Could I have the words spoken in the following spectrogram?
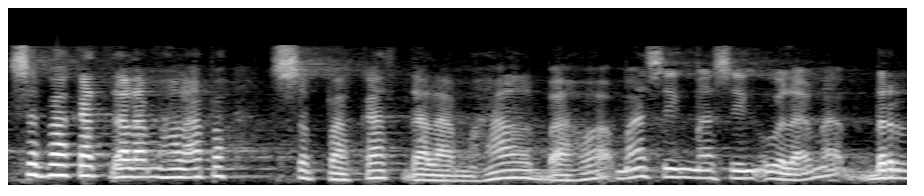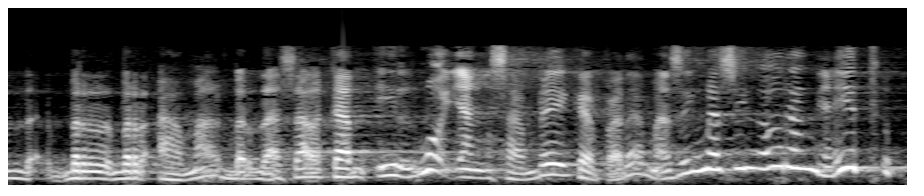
Sepakat dalam hal apa? Sepakat dalam hal bahwa masing-masing ulama ber, ber, beramal berdasarkan ilmu yang sampai kepada masing-masing orangnya itu.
